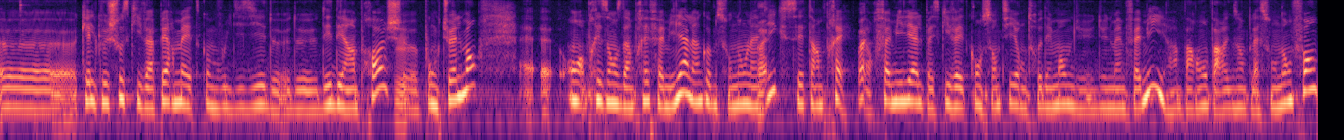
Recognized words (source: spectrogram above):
euh, quelque chose qui va permettre, comme vous le disiez, d'aider de, un proche mm. euh, ponctuellement. Euh, en présence d'un prêt familial, hein, comme son nom l'indique, c'est un prêt. Alors, familial, parce qu'il va être consenti entre des membres d'une même famille, un parent, par exemple, à son enfant,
